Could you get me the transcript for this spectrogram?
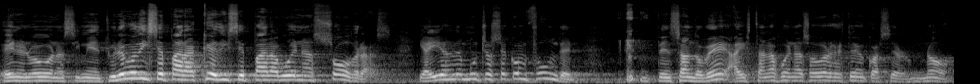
en el nuevo nacimiento. Y luego dice, ¿para qué? Dice, para buenas obras. Y ahí es donde muchos se confunden pensando, ve, ahí están las buenas obras que tengo que hacer. No,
